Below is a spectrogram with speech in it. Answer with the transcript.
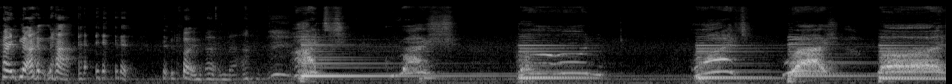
Banana. Banana. Hot crush fun. Hot crush fun.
